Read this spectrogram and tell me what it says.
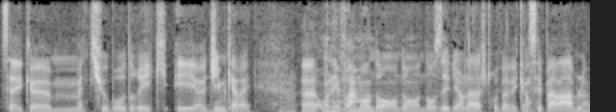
C'est avec euh, Matthew Broderick et euh, Jim Carrey. Euh, on est vraiment dans, dans, dans ce délire-là, je trouve, avec Inséparable.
